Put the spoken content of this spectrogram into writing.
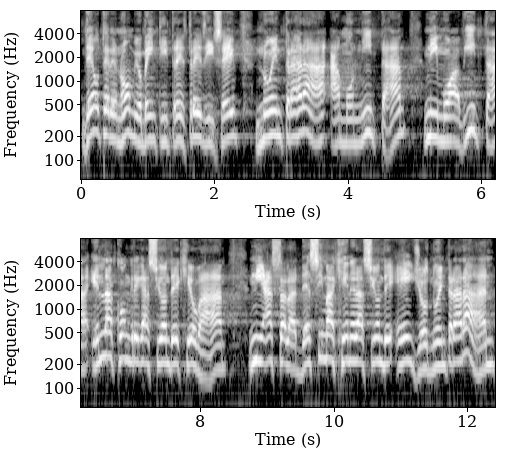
Deuteronomio 23:3 dice, no entrará amonita ni moabita en la congregación de Jehová, ni hasta la décima generación de ellos no entrarán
